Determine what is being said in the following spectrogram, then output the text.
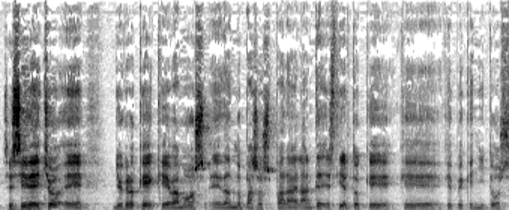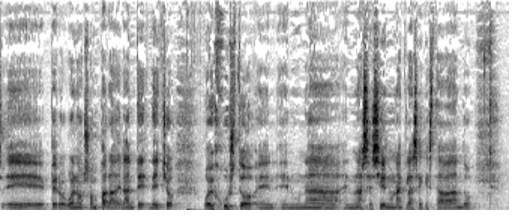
Sí, sí, de hecho, eh, yo creo que, vamos eh, dando pasos para adelante. Es cierto que, pequeñitos, pero bueno, son para adelante. De hecho, hoy justo en, en, una, en una sesión, en una clase que estaba dando,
